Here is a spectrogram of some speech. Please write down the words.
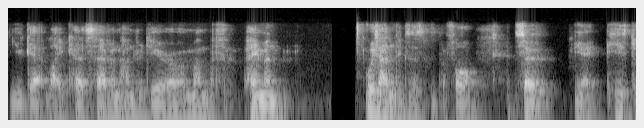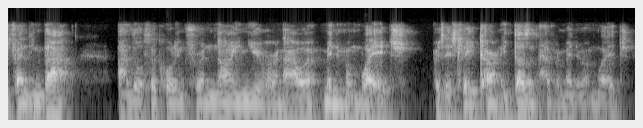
you get like a 700 euro a month payment, which hadn't existed before. So yeah, he's defending that and also calling for a nine euro an hour minimum wage, whereas Italy currently doesn't have a minimum wage.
